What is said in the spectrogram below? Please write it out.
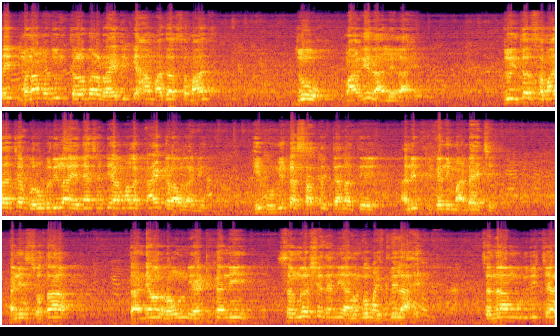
तर एक मनामधून तळमळ राहायची की हा माझा समाज जो मागे राहिलेला आहे जो इतर समाजाच्या बरोबरीला येण्यासाठी आम्हाला काय करावं लागेल ही भूमिका सातत्यानं ते अनेक ठिकाणी मांडायचे. आणि स्वतः तांड्यावर राहून या ठिकाणी संघर्ष त्यांनी अनुभव घेतलेला आहे. चंद्राम गुरुजीच्या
